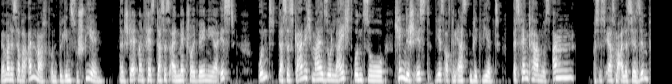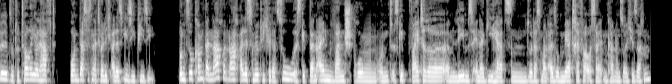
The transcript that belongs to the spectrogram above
Wenn man es aber anmacht und beginnt zu spielen, dann stellt man fest, dass es ein Metroidvania ist und dass es gar nicht mal so leicht und so kindisch ist, wie es auf den ersten Blick wirkt. Es fängt harmlos an, es ist erstmal alles sehr simpel, so tutorialhaft und das ist natürlich alles easy peasy. Und so kommt dann nach und nach alles Mögliche dazu. Es gibt dann einen Wandsprung und es gibt weitere ähm, Lebensenergieherzen, so dass man also mehr Treffer aushalten kann und solche Sachen.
